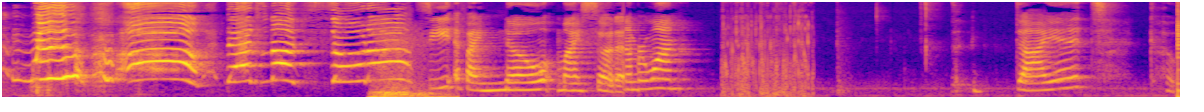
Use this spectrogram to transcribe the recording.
oh, that's not soda. See if I know my soda. Number one, Diet Coke.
